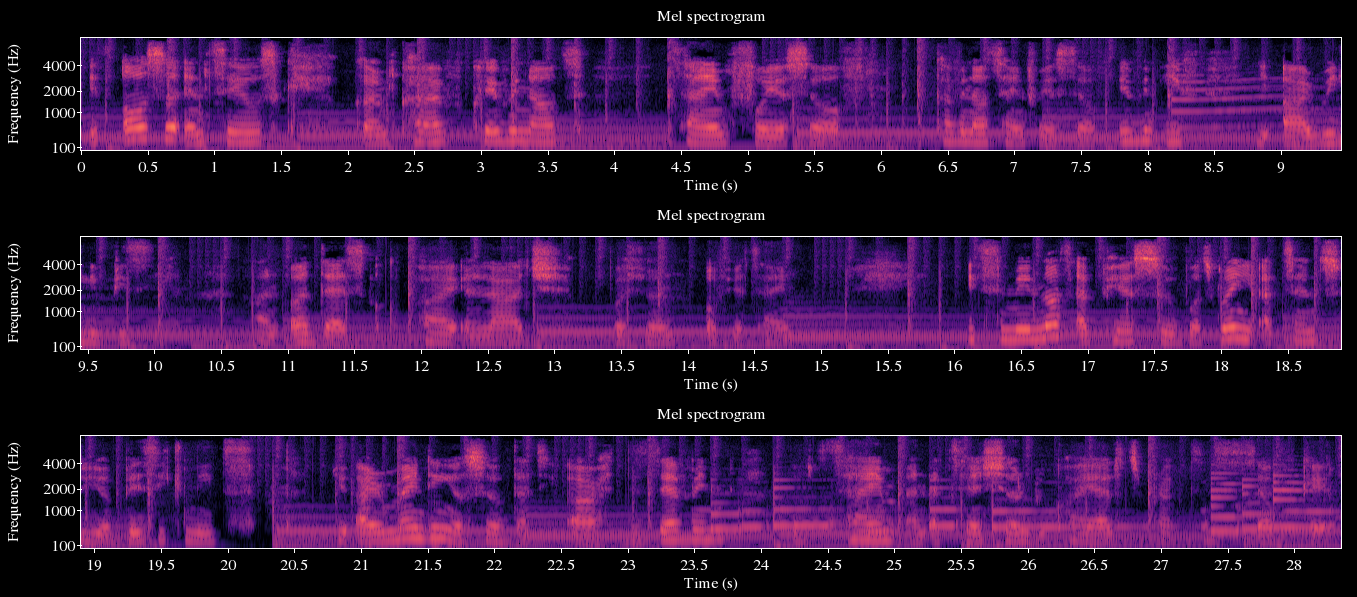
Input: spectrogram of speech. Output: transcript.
It also entails carving out time for yourself, carving out time for yourself, even if you are really busy and others occupy a large portion of your time. It may not appear so, but when you attend to your basic needs, you are reminding yourself that you are deserving of the time and attention required to practice self care.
